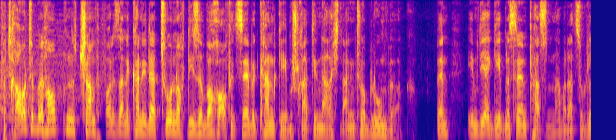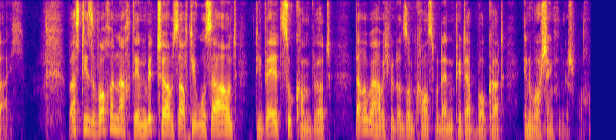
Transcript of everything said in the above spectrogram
Vertraute behaupten, Trump wolle seine Kandidatur noch diese Woche offiziell bekannt geben, schreibt die Nachrichtenagentur Bloomberg. Wenn ihm die Ergebnisse denn passen, aber dazu gleich. Was diese Woche nach den Midterms auf die USA und die Welt zukommen wird, darüber habe ich mit unserem Korrespondenten Peter Burkhardt in Washington gesprochen.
